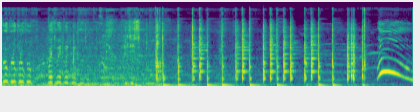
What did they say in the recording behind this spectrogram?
look, look, look, look, look. Wait, wait, wait, wait, wait, wait. Like this.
